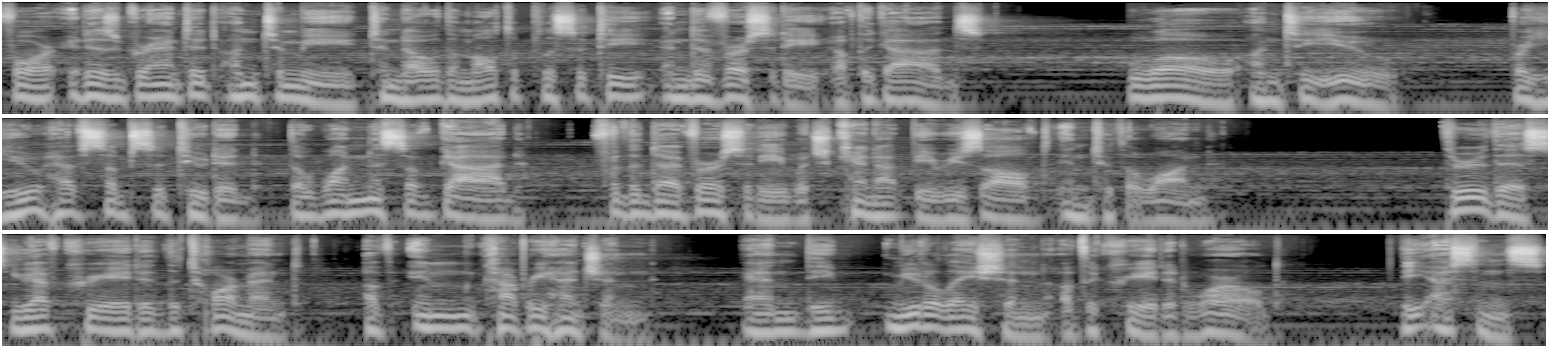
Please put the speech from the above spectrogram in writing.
for it is granted unto me to know the multiplicity and diversity of the gods. Woe unto you, for you have substituted the oneness of God for the diversity which cannot be resolved into the one. Through this you have created the torment of incomprehension and the mutilation of the created world, the essence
